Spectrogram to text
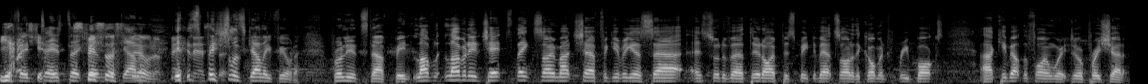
yeah. Fantastic. specialist the gully. fielder. Yeah, specialist gully fielder. Brilliant stuff, Ben. Lovely, lovely to chat. Thanks so much uh, for giving us uh, a sort of a third eye perspective outside of the commentary box. Uh, keep up the fine work. Do appreciate it.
